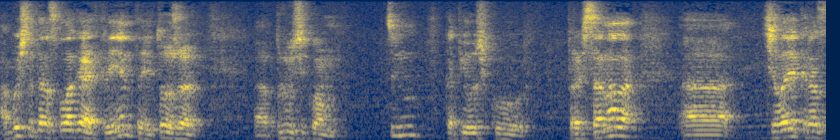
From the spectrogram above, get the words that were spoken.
Обычно это располагает клиента и тоже э, плюсик вам цинь, копилочку профессионала. Э, Человек раз-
